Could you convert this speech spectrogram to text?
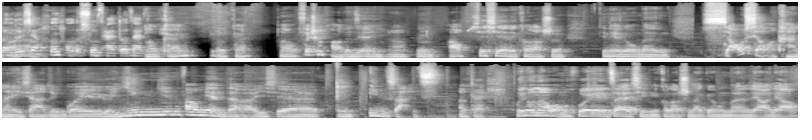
很多一些很好的素材都在里面。OK，OK，好，非常好的建议啊，嗯，好，谢谢尼克老师。今天跟我们小小谈了一下这个关于这个英音方面的一些嗯 insights。OK，回头呢我们会再请尼克老师来跟我们聊一聊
